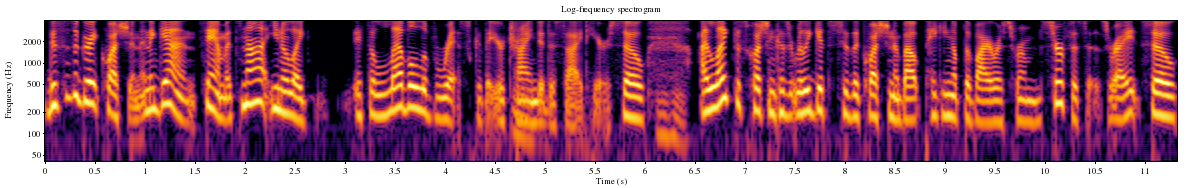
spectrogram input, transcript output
this is a great question. And again, Sam, it's not, you know, like it's a level of risk that you're mm. trying to decide here. So mm-hmm. I like this question because it really gets to the question about picking up the virus from surfaces, right? So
